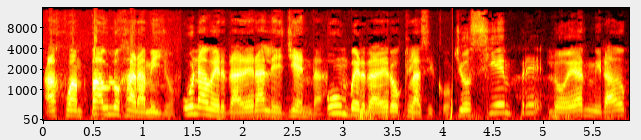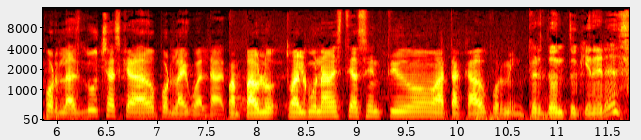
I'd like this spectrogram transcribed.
a Juan Pablo Jaramillo, una verdadera leyenda, un verdadero clásico. Yo siempre lo he admirado por las luchas que ha dado por la igualdad. Juan Pablo, ¿tú alguna vez te has sentido atacado por mí? Perdón, ¿tú quién eres?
